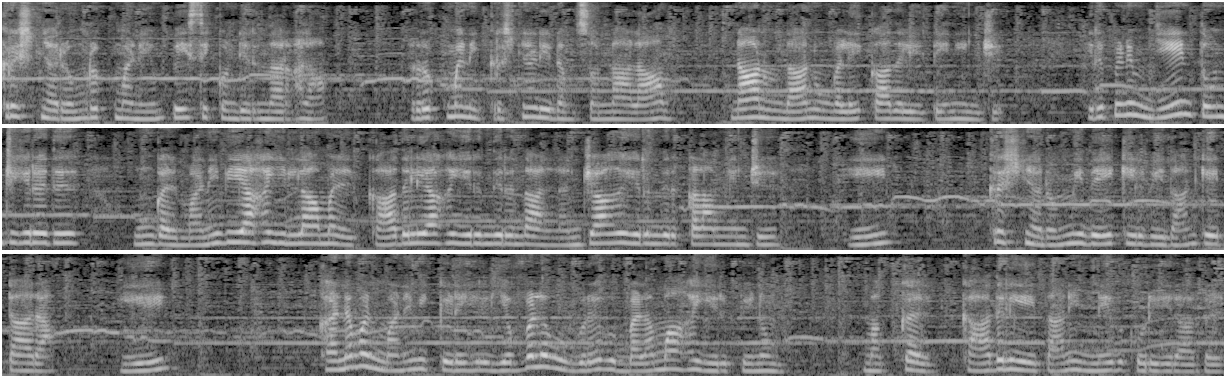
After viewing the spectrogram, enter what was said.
கிருஷ்ணரும் ருக்மணியும் பேசிக்கொண்டிருந்தார்களாம் ருக்மணி கிருஷ்ணனிடம் சொன்னாலாம் நானும் தான் உங்களை காதலித்தேன் என்று. இருப்பினும் ஏன் தோன்றுகிறது? உங்கள் மனைவியாக இல்லாமல் காதலியாக இருந்திருந்தால் நன்றாக இருந்திருக்கலாம் என்று. ஏன்? கிருஷ்ணரும் இதே கேள்விதான் கேட்டாராம். ஏன்? கணவன் மனைவிக்கிடையில் எவ்வளவு உறவு பலமாக இருப்பினும் மக்கள் காதலியைத்தானே நினைவு கூறுகிறார்கள்.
